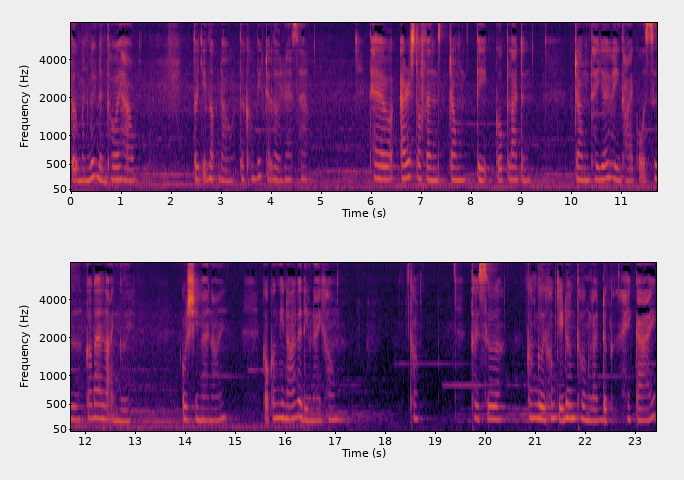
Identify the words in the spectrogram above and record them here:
Tự mình quyết định thôi học. Tôi chỉ gật đầu, Tôi không biết trả lời ra sao. Theo Aristophanes trong tiệc của Platon trong thế giới huyền thoại cổ xưa Có ba loại người. Oshima nói Cậu có nghe nói về điều này không? Không. Thời xưa Con người không chỉ đơn thuần là đực hay cái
